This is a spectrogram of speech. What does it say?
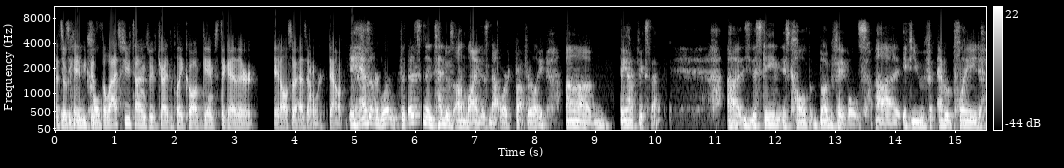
That's It's okay because called- the last few times we've tried to play co-op games together, it also hasn't worked out. It hasn't worked. That's Nintendo's online has not worked properly. Um, they gotta fix that. Uh, this game is called Bug Fables. Uh, if you've ever played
